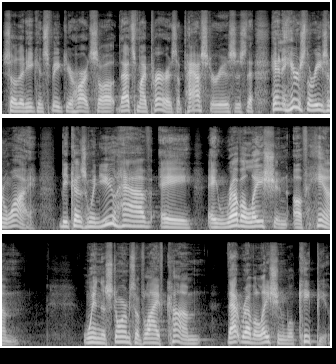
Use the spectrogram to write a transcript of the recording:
so that He can speak to your heart. So that's my prayer as a pastor is, is that, and here's the reason why. Because when you have a, a revelation of Him, when the storms of life come, that revelation will keep you.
